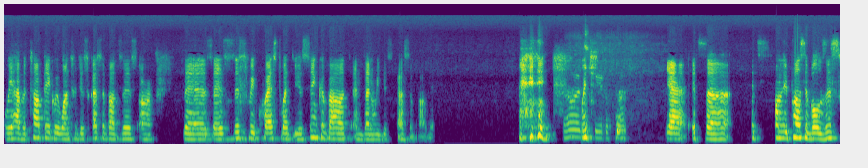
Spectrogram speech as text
we have a topic we want to discuss about this, or there's, there's this request. What do you think about? And then we discuss about it. Oh, Which, beautiful. Yeah, it's uh, it's only possible this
